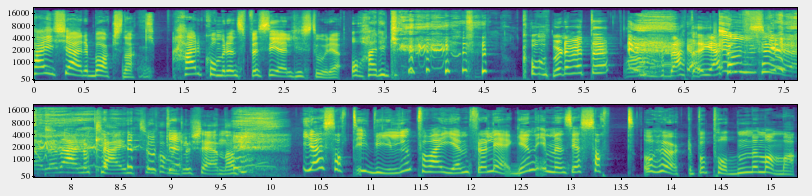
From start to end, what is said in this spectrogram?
Hei, kjære baksnakk. Her kommer en spesiell historie. Å, herregud! Kommer det, vet du. Åh, dette, jeg kan føle det er noe kleint som kommer til å skje nå. Jeg satt i bilen på vei hjem fra legen imens jeg satt og hørte på podden med mamma.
